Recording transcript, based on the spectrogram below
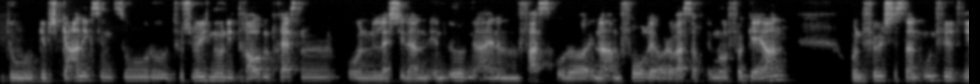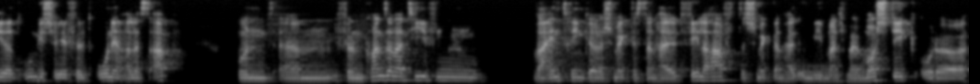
du gibst gar nichts hinzu, du tust wirklich nur die Trauben pressen und lässt die dann in irgendeinem Fass oder in einer Amphore oder was auch immer vergären und füllst es dann unfiltriert, ungeschwefelt, ohne alles ab. Und ähm, für einen konservativen Weintrinker schmeckt es dann halt fehlerhaft. Das schmeckt dann halt irgendwie manchmal mostig oder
